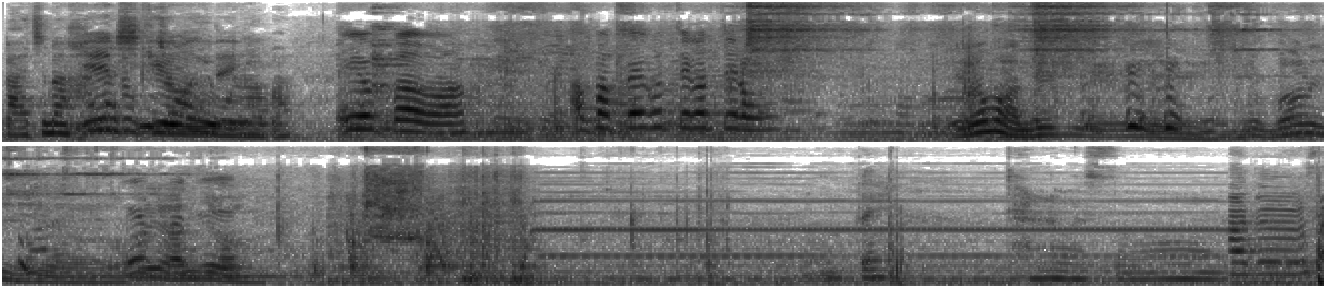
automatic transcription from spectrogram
마지막 하나 얘도 신중하게 귀여운데. 골라봐. 이거 봐봐. 아빠 빼고 찍었지롱. 이러면 안 되지 이거 뭐 하는 짓이야 빨리 앉아 예쁘지? 어때? 잘 나왔어. 하나 둘 셋.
